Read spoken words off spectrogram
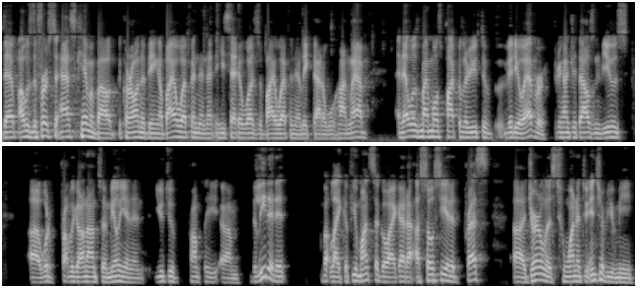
that I was the first to ask him about the corona being a bioweapon, and that he said it was a bioweapon that leaked out of Wuhan lab, and that was my most popular YouTube video ever, three hundred thousand views. Uh, would have probably gone on to a million, and YouTube promptly um, deleted it. But like a few months ago, I got an Associated Press uh, journalist who wanted to interview me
